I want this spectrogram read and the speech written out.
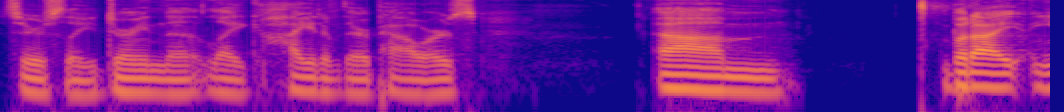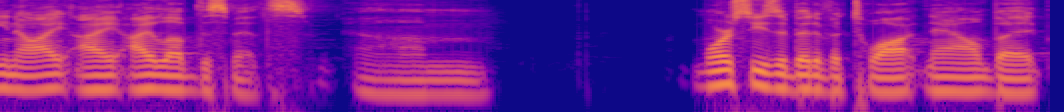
Seriously, during the like height of their powers. Um, but I, you know, I, I, I love the Smiths. Um, Morrissey's a bit of a twat now, but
